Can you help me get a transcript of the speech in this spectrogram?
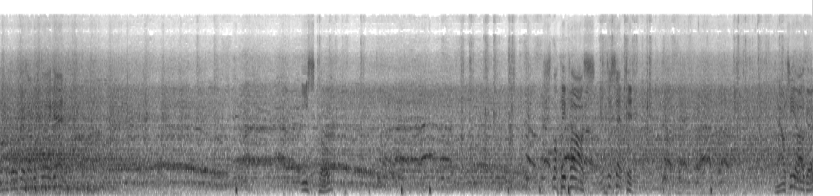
And the ball goes out of play again. Isco. Sloppy pass, intercepted. Now Thiago.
